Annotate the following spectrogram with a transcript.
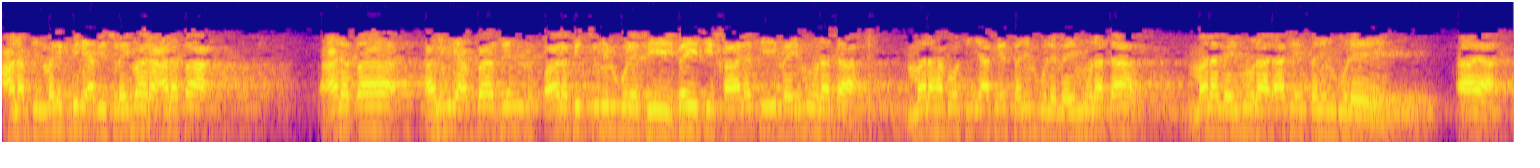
عن عبد الملك بن ابي سليمان عن طاء عن طاء عن ابن عباس قال بت ننبل في بيت خالتي ميمونة من هبوت يا كيس ننبل ميمونة من ميمونة لا كيس ننبل آية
